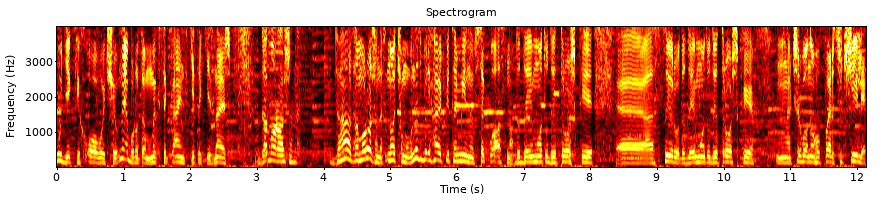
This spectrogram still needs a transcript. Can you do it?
будь-яких овочів. Ну, я беру там мексиканські такі, знаєш, Заморожене. Да, заморожених. Ну а чому? Вони зберігають вітаміни, все класно. Додаємо туди трошки е, сиру, додаємо туди трошки червоного перцю чилі.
